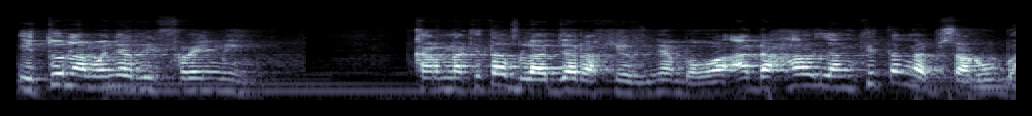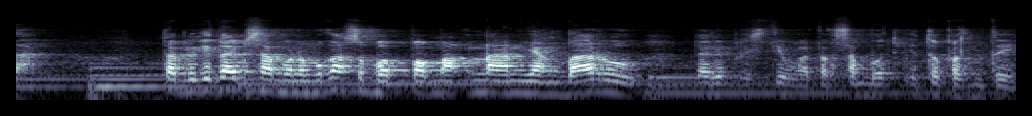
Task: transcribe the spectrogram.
Itu namanya reframing. Karena kita belajar akhirnya bahwa ada hal yang kita nggak bisa rubah. Tapi kita bisa menemukan sebuah pemaknaan yang baru dari peristiwa tersebut. Itu penting.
